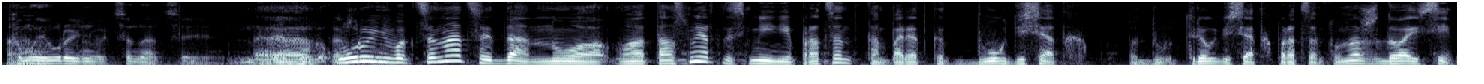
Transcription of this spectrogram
Кому и уровень вакцинации. Э. Уровень вакцинации, да, но а, там смертность менее процента, там порядка двух десятых, трех десятых процента. У нас же 2,7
